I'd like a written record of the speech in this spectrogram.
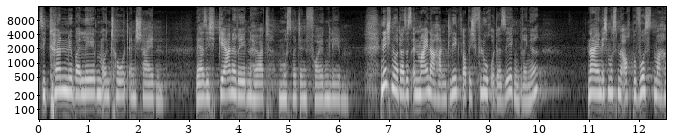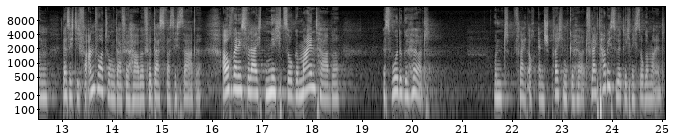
Sie können über Leben und Tod entscheiden. Wer sich gerne reden hört, muss mit den Folgen leben. Nicht nur, dass es in meiner Hand liegt, ob ich Fluch oder Segen bringe. Nein, ich muss mir auch bewusst machen, dass ich die Verantwortung dafür habe, für das, was ich sage. Auch wenn ich es vielleicht nicht so gemeint habe, es wurde gehört und vielleicht auch entsprechend gehört. Vielleicht habe ich es wirklich nicht so gemeint,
